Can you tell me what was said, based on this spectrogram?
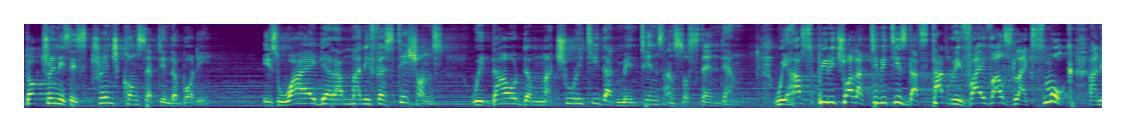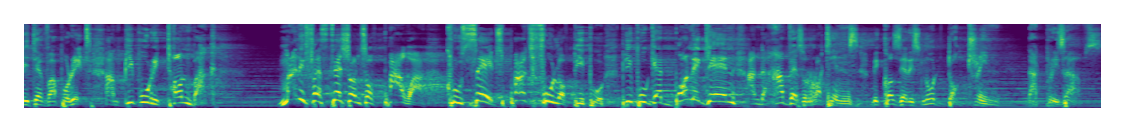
doctrine is a strange concept in the body. Is why there are manifestations without the maturity that maintains and sustains them. We have spiritual activities that start revivals like smoke and it evaporates, and people return back. Manifestations of power, crusades packed full of people. People get born again, and the harvest rottens because there is no doctrine that preserves.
